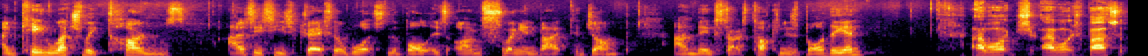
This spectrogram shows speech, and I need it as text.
and Kane literally turns as he sees Cresswell watching the ball, his arms swinging back to jump, and then starts tucking his body in. I watch I watch basket,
